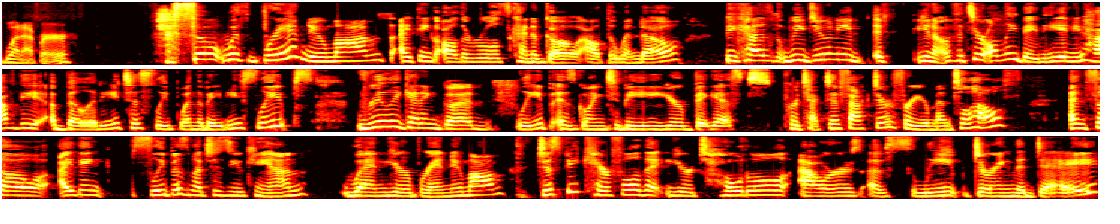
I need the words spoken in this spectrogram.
whatever? So with brand new moms, I think all the rules kind of go out the window because we do need if you know if it's your only baby and you have the ability to sleep when the baby sleeps really getting good sleep is going to be your biggest protective factor for your mental health. And so i think sleep as much as you can when you're a brand new mom. Just be careful that your total hours of sleep during the day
